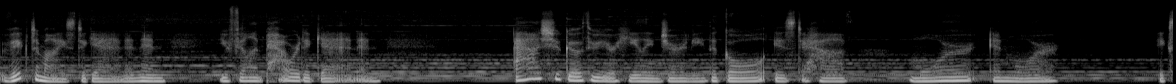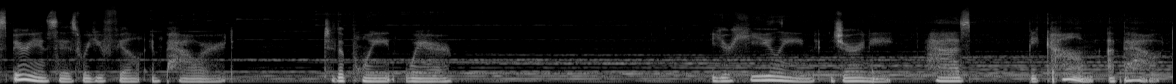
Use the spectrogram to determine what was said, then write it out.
victimized again and then you feel empowered again. And as you go through your healing journey, the goal is to have more and more experiences where you feel empowered to the point where your healing journey has become about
